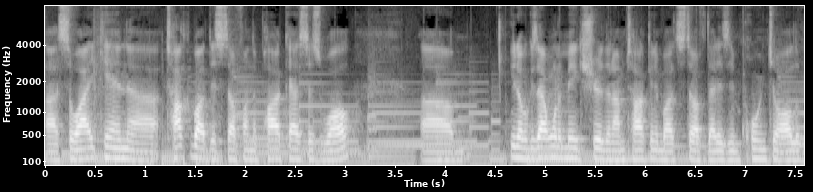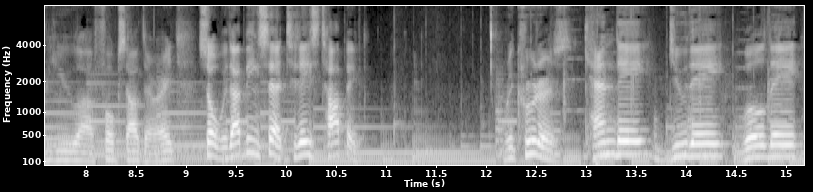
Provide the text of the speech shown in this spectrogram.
uh, so I can uh, talk about this stuff on the podcast as well. Um, you know, because I want to make sure that I'm talking about stuff that is important to all of you uh, folks out there, right? So, with that being said, today's topic recruiters can they, do they, will they,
